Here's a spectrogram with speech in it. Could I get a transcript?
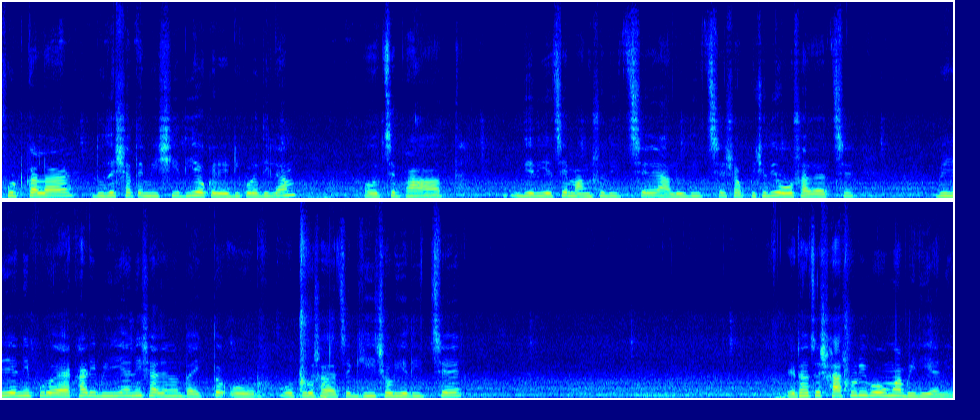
ফুড কালার দুধের সাথে মিশিয়ে দিয়ে ওকে রেডি করে দিলাম। ও হচ্ছে ভাত, দিয়ে দিয়েছে, মাংস দিচ্ছে, আলু দিচ্ছে সব কিছু দিয়ে ও সাজাচ্ছে। বিরিয়ানি পুরো এক হাঁড়ি বিরিয়ানি সাজানোর দায়িত্ব ওর। ও পুরো সাজাচ্ছে ঘি ছড়িয়ে দিচ্ছে। এটা হচ্ছে শাশুড়ি বৌমা বিরিয়ানি।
